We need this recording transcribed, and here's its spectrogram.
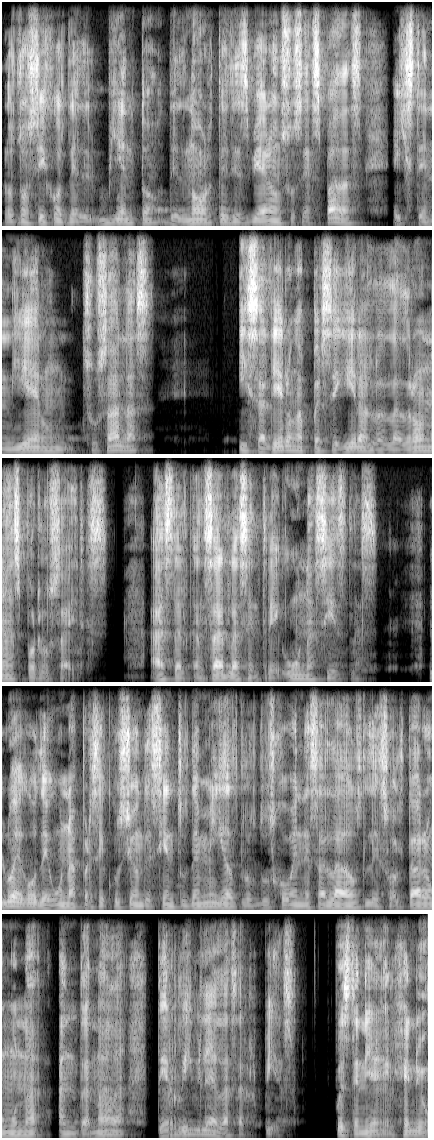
los dos hijos del viento del norte desviaron sus espadas, extendieron sus alas y salieron a perseguir a las ladronas por los aires, hasta alcanzarlas entre unas islas. Luego de una persecución de cientos de millas, los dos jóvenes alados le soltaron una andanada terrible a las arpías, pues tenían el genio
